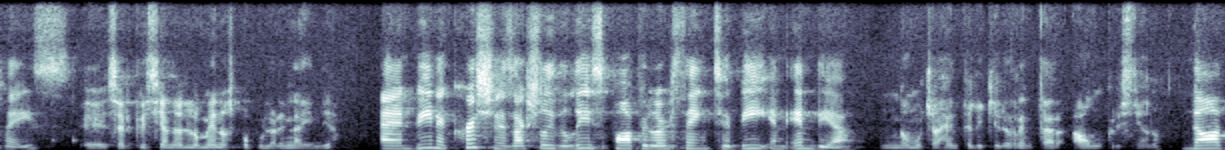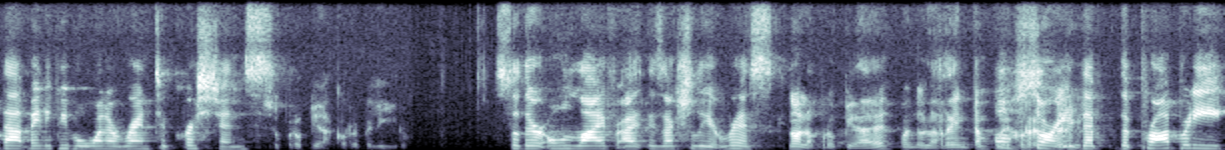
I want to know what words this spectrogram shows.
place. Eh, ser cristiano es lo menos popular en la India. And being a Christian is actually the least popular thing to be in India. No mucha gente le quiere rentar a un cristiano. Not that many people want to rent to Christians, Su propiedad corre peligro. so their own life uh, is actually at risk. No, la propiedad cuando la rentan Oh, correr sorry, peligro. the, the property,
